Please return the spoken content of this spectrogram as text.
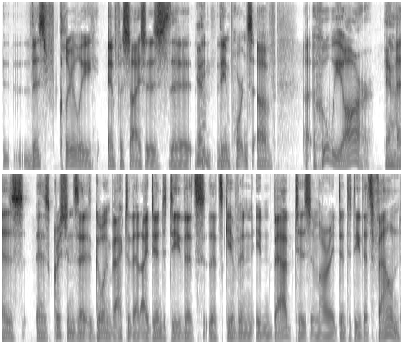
this clearly emphasizes the, yeah. the, the importance of uh, who we are yeah. as as Christians going back to that identity that's that's given in baptism our identity that's found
